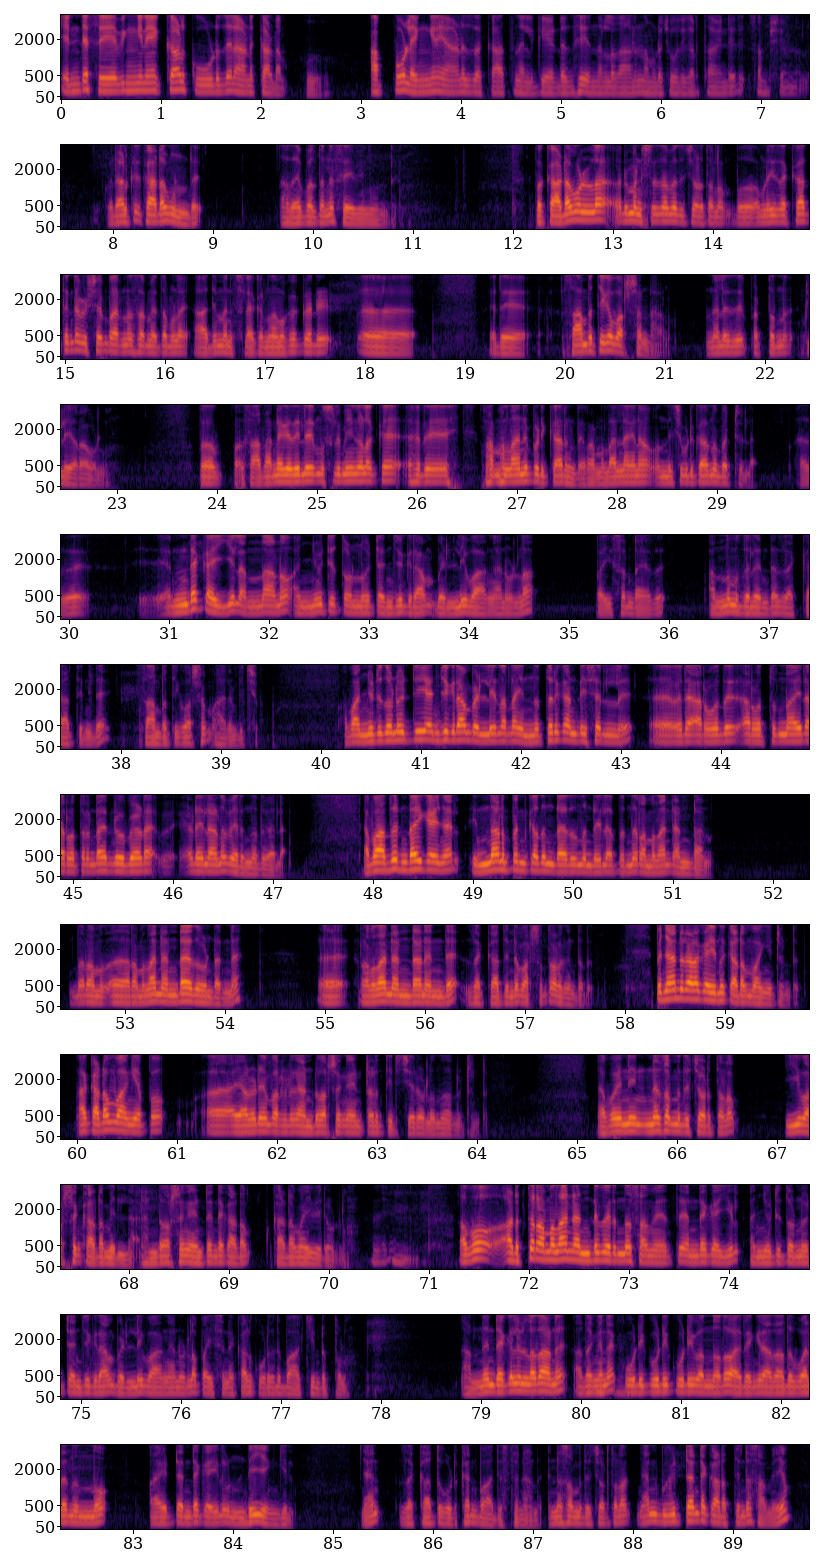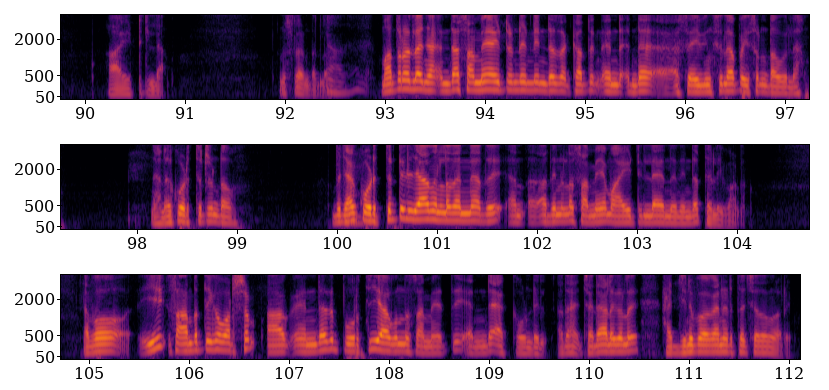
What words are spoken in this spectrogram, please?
എന്റെ സേവിങ്ങിനേക്കാൾ കൂടുതലാണ് കടം. അപ്പോൾ എങ്ങനെയാണ് സക്കാത്ത് നൽകേണ്ടത് എന്നുള്ളതാണ് നമ്മുടെ ചോദ്യകർത്താവിന്റെ ഒരു സംശയം എന്നുള്ളത്. ഒരാൾക്ക് കടമുണ്ട് അതേപോലെ തന്നെ സേവിങ്ങും ഉണ്ട് അപ്പോൾ കടമുള്ള ഒരു മനുഷ്യനെ സംബന്ധിച്ചിടത്തോളം ഇപ്പോൾ നമ്മൾ ഈ സക്കാത്തിന്റെ വിഷയം പറയുന്ന സമയത്ത് നമ്മൾ ആദ്യം മനസ്സിലാക്കണം നമുക്കൊക്കെ ഒരു ഒരു സാമ്പത്തിക വർഷം ഉണ്ടാവണം. എന്നാലേ ഇത് പെട്ടെന്ന് ക്ലിയർ ആവുള്ളൂ. ഇപ്പോൾ സാധാരണഗതിയിൽ മുസ്ലിമീങ്ങളൊക്കെ ഒരു റമദാന് പിടിക്കാറുണ്ട്. റമദാനിൽ അങ്ങനെ ഒന്നിച്ച് പിടിക്കാനൊന്നും പറ്റില്ല. അത് എന്റെ കയ്യിൽ എന്നാണോ അഞ്ഞൂറ്റി തൊണ്ണൂറ്റഞ്ച് ഗ്രാം വെള്ളി വാങ്ങാനുള്ള പൈസ ഉണ്ടായത്? അന്ന് മുതൽ എന്റെ ജക്കാത്തിന്റെ സാമ്പത്തിക വർഷം ആരംഭിച്ചു. അപ്പോൾ അഞ്ഞൂറ്റി തൊണ്ണൂറ്റി അഞ്ച് ഗ്രാം വെള്ളി എന്ന് പറഞ്ഞാൽ ഇന്നത്തെ ഒരു കണ്ടീഷനിൽ ഒരു അറുപത് അറുപത്തൊന്നായിരം അറുപത്തിരണ്ടായിരം രൂപയുടെ ഇടയിലാണ് വരുന്നത് വില. അപ്പോൾ അത് ഉണ്ടായി കഴിഞ്ഞാൽ ഇന്നാണ് ഇപ്പോൾ എനിക്കത് ഉണ്ടായതെന്നുണ്ടെങ്കിൽ അപ്പോൾ ഇന്ന് റമദാൻ രണ്ടാണ്. ഇപ്പോൾ റമ റമദാൻ രണ്ടായതുകൊണ്ട് തന്നെ റമദാൻ രണ്ടാണ് എന്റെ ജക്കാത്തിന്റെ വർഷം തുടങ്ങേണ്ടത്. ഇപ്പം ഞാനൊരാളെ കയ്യിൽ നിന്ന് കടം വാങ്ങിയിട്ടുണ്ട്. ആ കടം വാങ്ങിയപ്പോൾ അയാളോട് ഞാൻ പറഞ്ഞിട്ട് രണ്ട് വർഷം കഴിഞ്ഞിട്ടാണ് തിരിച്ചു തരുള്ളൂ എന്ന് പറഞ്ഞിട്ടുണ്ട്. അപ്പോൾ ഇനി എന്നെ സംബന്ധിച്ചിടത്തോളം ഈ വർഷം കടമില്ല. രണ്ട് വർഷം കഴിഞ്ഞിട്ട് എന്റെ കടം കടമായി വരുള്ളൂ. അപ്പോൾ അടുത്ത റമദാൻ രണ്ട് വരുന്ന സമയത്ത് എന്റെ കയ്യിൽ അഞ്ഞൂറ്റി തൊണ്ണൂറ്റഞ്ച് ഗ്രാം വെള്ളി വാങ്ങാനുള്ള പൈസനേക്കാൾ കൂടുതൽ ബാക്കിയുണ്ട് ഇപ്പോഴും. അന്ന് എന്റെ കയ്യിലുള്ളതാണ് അതങ്ങനെ കൂടി കൂടി കൂടി വന്നതോ അല്ലെങ്കിൽ അത് അതുപോലെ നിന്നോ ആയിട്ട് എന്റെ കയ്യിൽ ഉണ്ട് എങ്കിൽ ഞാൻ ജക്കാത്ത് കൊടുക്കാൻ ബാധ്യസ്ഥനാണ്. എന്നെ സംബന്ധിച്ചിടത്തോളം ഞാൻ വീട്ടേണ്ട കടത്തിന്റെ സമയം ആയിട്ടില്ല. മനസ്സിലുണ്ടല്ലോ. മാത്രമല്ല ഞാൻ എന്റെ സമയമായിട്ടുണ്ടെങ്കിൽ എന്റെ ജക്കാത്ത് എന്റെ എന്റെ സേവിങ്സിൽ ആ പൈസ ഉണ്ടാവില്ല. ഞാനത് കൊടുത്തിട്ടുണ്ടാവും. അപ്പോൾ ഞാൻ കൊടുത്തിട്ടില്ല എന്നുള്ളത് തന്നെ അത് അതിനുള്ള സമയമായിട്ടില്ല എന്നതിന്റെ തെളിവാണ്. അപ്പോൾ ഈ സാമ്പത്തിക വർഷം ആ എന്റെത് പൂർത്തിയാകുന്ന സമയത്ത് എന്റെ അക്കൗണ്ടിൽ അത് ചില ആളുകൾ ഹജ്ജിന് പോകാൻ എടുത്തുവെച്ചതെന്ന് പറയും.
